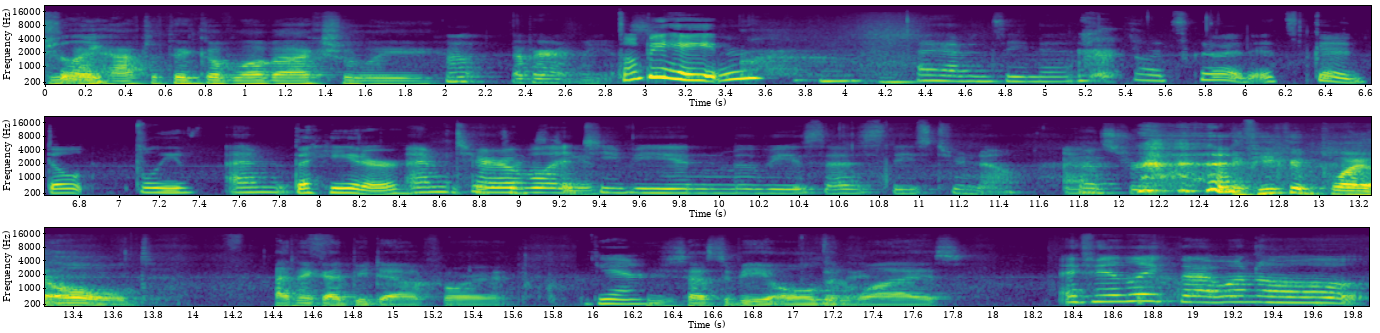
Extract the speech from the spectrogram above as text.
Do I have to think of Love Actually? Hmm, Apparently, yes. Don't be hating. I haven't seen it. Oh, it's good. It's good. Don't believe I'm the hater. I'm terrible at. TV and movies, as these two know. That's true. if he could play old, I think I'd be down for it. Yeah. He just has to be old and wise. I feel like that one will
